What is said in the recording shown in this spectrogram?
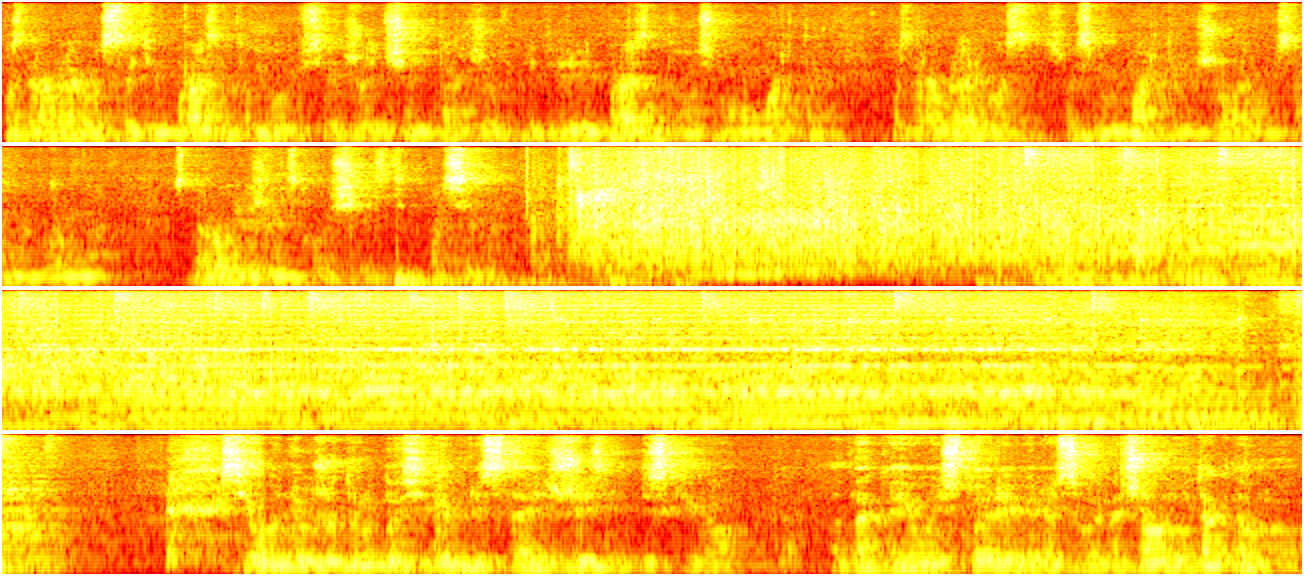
Поздравляю вас с этим праздником, ну и всех женщин также в преддверии праздника 8 марта. Поздравляю вас с 8 марта и желаю вам самое главное здоровья и женского счастья. Спасибо. Сегодня уже трудно себе представить жизнь без кино. Однако его история берет свое начало не так давно,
